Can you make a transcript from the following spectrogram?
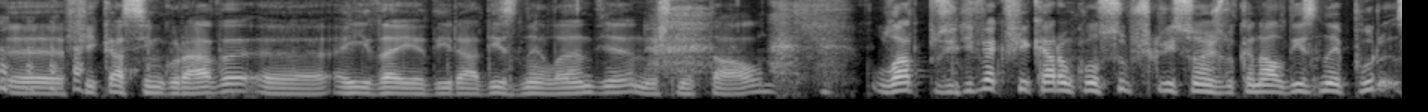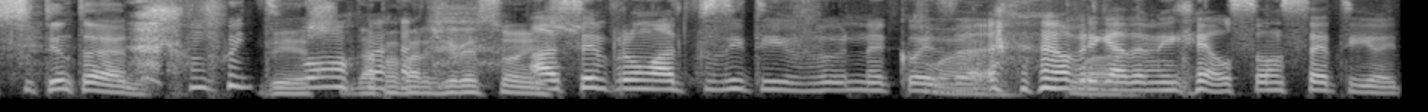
Uh, fica assegurada uh, a ideia de ir à Disneylândia neste Natal. O lado positivo é que ficaram com subscrições do canal Disney por 70 anos. Muito Vês, bom. Dá para várias gerações. Há sempre um lado positivo na coisa. Claro, Obrigada, claro. Miguel. São 7 e 8.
